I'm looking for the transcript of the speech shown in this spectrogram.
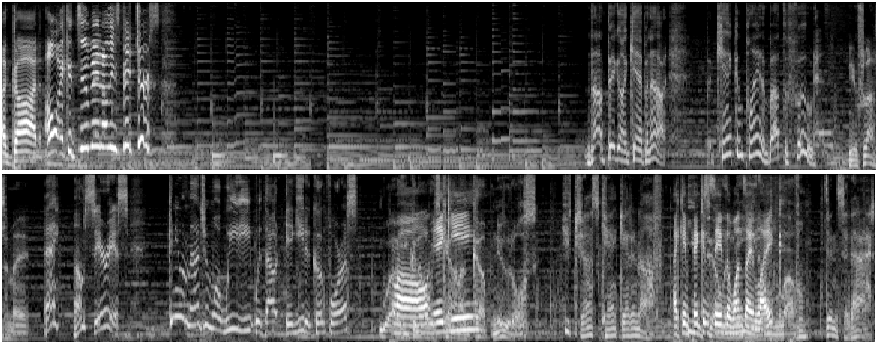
A god. Oh, I can zoom in on these pictures. Not big on camping out, but can't complain about the food. You flatter me. Hey, I'm serious. Can you imagine what we'd eat without Iggy to cook for us? Well, you can Oh, always count Iggy. on cup noodles. You just can't get enough. I can You pick and save the ones I like. don't Love 'em? Didn't say that.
